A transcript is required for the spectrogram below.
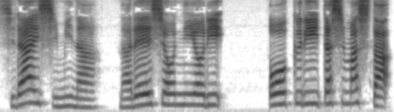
白石美奈ナレーションによりお送りいたしました。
